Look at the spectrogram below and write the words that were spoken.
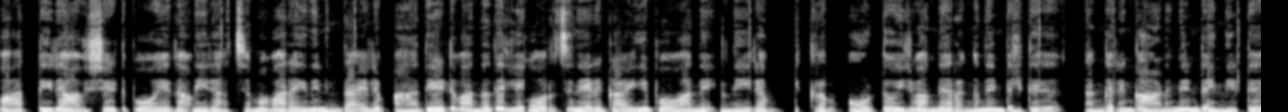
പാർട്ടിയുടെ ആവശ്യമായിട്ട് പോയതാ. നേരം അച്ഛമ്മ പറയുന്നുണ്ട് എന്തായാലും ആദ്യമായിട്ട് വന്നതല്ലേ? കുറച്ചു നേരം കഴിഞ്ഞു പോവാന്നേ. നേരം വിക്രം ഓട്ടോയിൽ വന്ന് ഇറങ്ങുന്നുണ്ട്. ഇത് ശങ്കരൻ കാണുന്നുണ്ട്. എന്നിട്ട്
